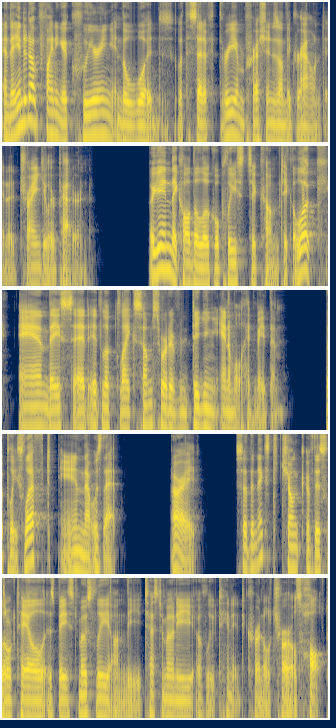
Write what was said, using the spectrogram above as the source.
And they ended up finding a clearing in the woods with a set of three impressions on the ground in a triangular pattern. Again, they called the local police to come take a look, and they said it looked like some sort of digging animal had made them. The police left, and that was that. Alright, so the next chunk of this little tale is based mostly on the testimony of Lieutenant Colonel Charles Halt,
